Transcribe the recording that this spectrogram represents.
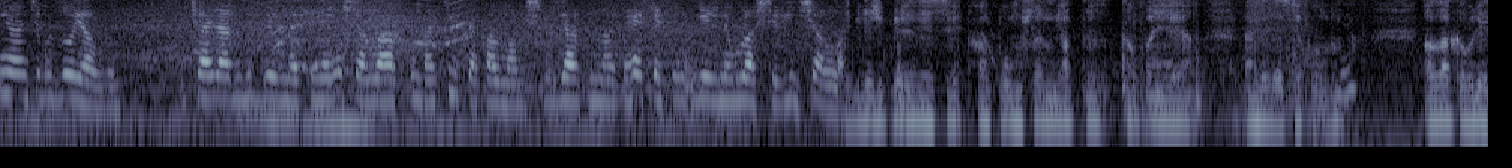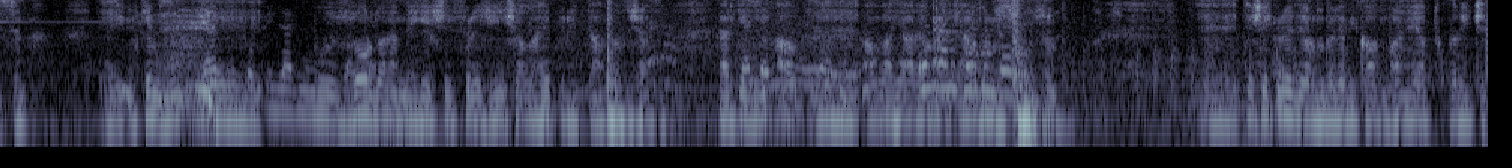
İnancımız o yavrum. Üç ayların hürmetine inşallah altında kimse kalmamıştır. Yardımlarda herkesin yerine ulaşır inşallah. Bilecik Belediyesi halk olmuşların yaptığı kampanyaya ben de destek oldum. Allah kabul etsin. Ee, ülkemizin e, bu zor dönemde geçtiği süreci inşallah hep birlikte atlatacağız. Herkesin al- e, Allah yar- yardımcısı olsun. Ee, teşekkür ediyorum böyle bir kampanya yaptıkları için.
